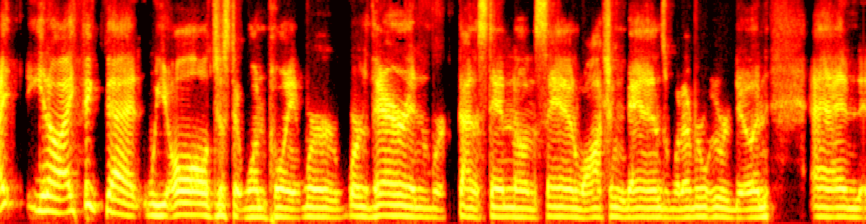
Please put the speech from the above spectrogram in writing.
I you know I think that we all just at one point we're we're there and we're kind of standing on the sand watching bands whatever we were doing. And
